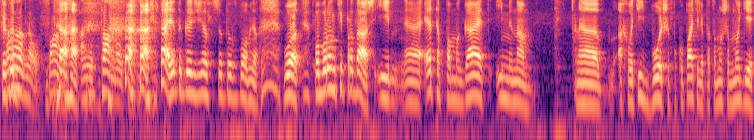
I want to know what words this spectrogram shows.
Как funnel, funnel, да. а не tunnel. да, я только сейчас что-то вспомнил. Вот, по воронке продаж. И э, это помогает именно охватить больше покупателей, потому что многие,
